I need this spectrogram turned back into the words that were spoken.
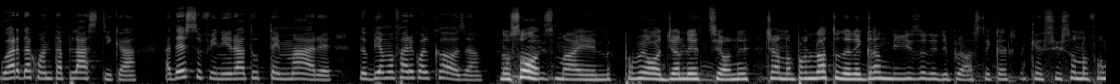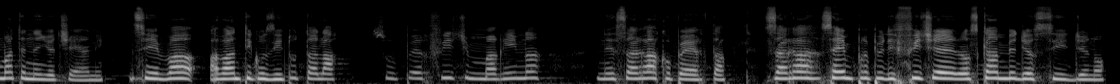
Guarda quanta plastica. Adesso finirà tutta in mare. Dobbiamo fare qualcosa. Lo so, Ismael. Proprio oggi a lezione ci hanno parlato delle grandi isole di plastica che si sono formate negli oceani. Se va avanti così, tutta la superficie marina ne sarà coperta. Sarà sempre più difficile lo scambio di ossigeno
